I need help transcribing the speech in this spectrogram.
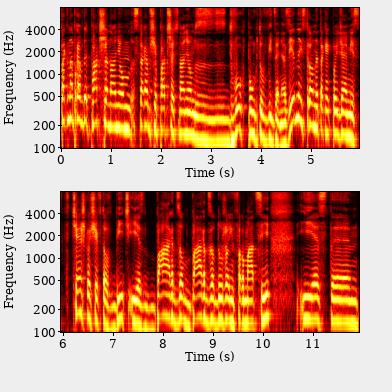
tak naprawdę patrzę na nią, staram się patrzeć na nią z, z, dwóch punktów widzenia. Z jednej strony, tak jak powiedziałem, jest ciężko się w to wbić i jest bardzo, bardzo dużo informacji i jest... Yy,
